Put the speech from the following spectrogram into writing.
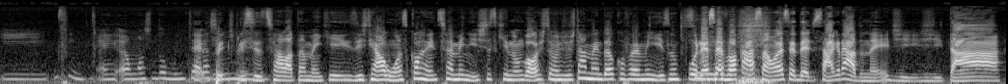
E, enfim, é, é um assunto muito é, interessante. É, preciso falar também que existem algumas correntes feministas que não gostam justamente do ecofeminismo por Sim. essa evocação, essa ideia de sagrado, né? De estar tá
